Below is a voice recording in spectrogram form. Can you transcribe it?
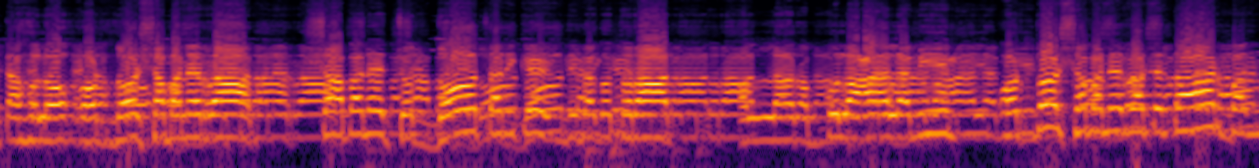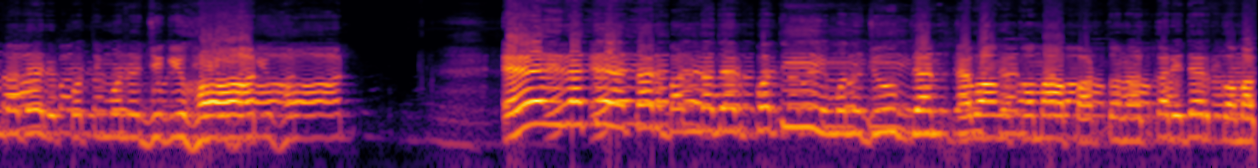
এটা হলো অর্ধ শাবানের রাত। শাবানের 14 তারিখের দিবাগত রাত। আল্লাহ রাব্বুল আলামিন অর্ধ শাবানের রাতে তার বান্দাদের প্রতি মনোযোগী হন। এই রাতে তার বান্দাদের প্রতি মনোযোগ দেন এবং ক্ষমা প্রার্থনাকারীদের ক্ষমা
